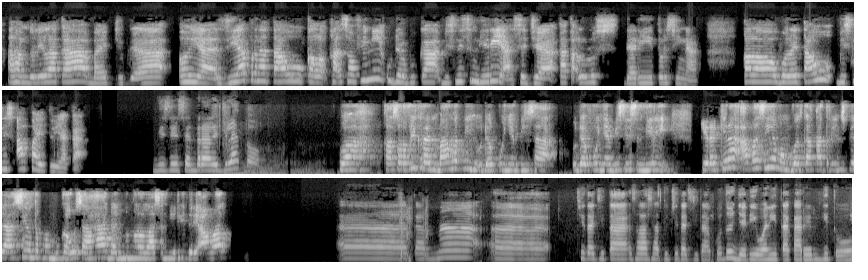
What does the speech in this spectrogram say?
Alhamdulillah Kak, baik juga. Oh ya, Zia pernah tahu kalau Kak Sofi ini udah buka bisnis sendiri ya sejak kakak lulus dari Tursina. Kalau boleh tahu bisnis apa itu ya Kak? Bisnis sentral gelato. Wah, Kak Sofi keren banget nih, udah punya bisa, udah punya bisnis sendiri. Kira-kira apa sih yang membuat kakak terinspirasi untuk membuka usaha dan mengelola sendiri dari awal? Uh, karena uh, cita-cita salah satu cita-citaku tuh jadi wanita karir gitu.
